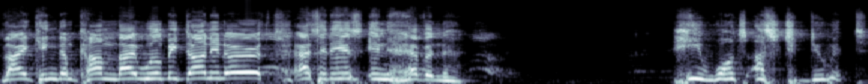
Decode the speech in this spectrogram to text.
Thy kingdom come, thy will be done in earth as it is in heaven. He wants us to do it.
